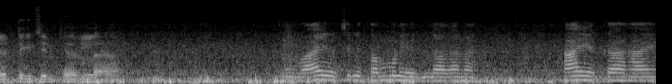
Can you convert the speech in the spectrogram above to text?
எடுத்துக்கிச்சின்னு தெரியல. நீ வாய் வச்சுன்னு கம்முன்னு இருந்தால் தானே ஹாய் அக்கா ஹாய்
